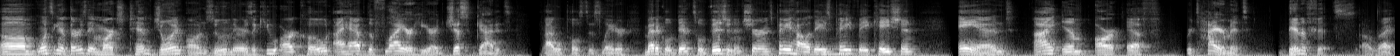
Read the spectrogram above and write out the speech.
Um, once again, Thursday, March 10th, join on Zoom. There is a QR code. I have the flyer here. I just got it. I will post this later. Medical, dental, vision, insurance, paid holidays, paid vacation, and IMRF retirement benefits. All right.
